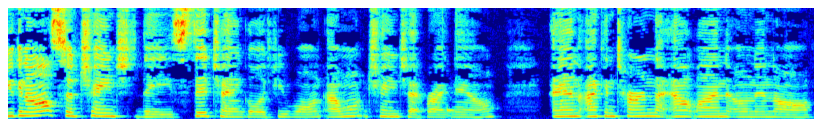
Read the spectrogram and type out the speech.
You can also change the stitch angle if you want. I won't change that right now. And I can turn the outline on and off.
